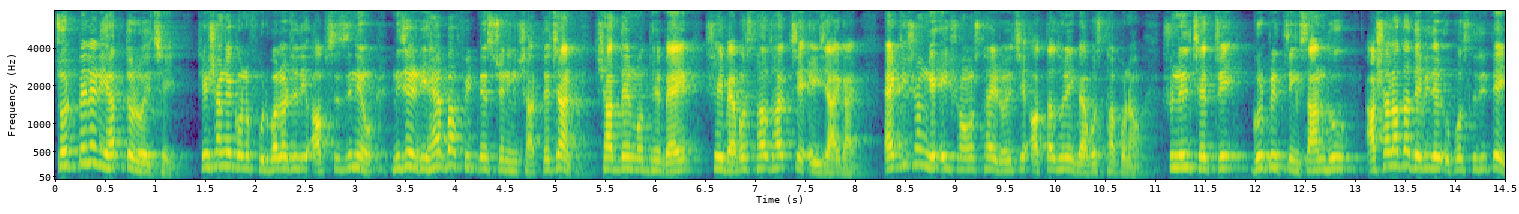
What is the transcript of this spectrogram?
চোট পেলে রিহ্যাব তো রয়েছেই। সেই সঙ্গে কোনো ফুটবলার যদি অফ সিজনেও নিজের রিহ্যাব বা ফিটনেস ট্রেনিং সারতে চান, সাধ্যের মধ্যে ব্যয়, সেই ব্যবস্থাও থাকছে এই জায়গায়। একই সঙ্গে এই সংস্থায় রয়েছে অত্যাধুনিক ব্যবস্থাপনাও। সুনীল ছেত্রী, গুরপ্রীত সিং সান্ধু, আশালতা দেবীদের উপস্থিতিতেই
